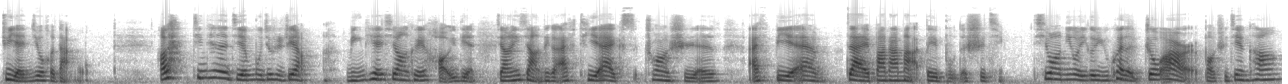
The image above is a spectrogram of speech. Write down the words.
去研究和打磨。好了，今天的节目就是这样，明天希望可以好一点，讲一讲那个 FTX 创始人 FBM 在巴拿马被捕的事情。希望你有一个愉快的周二，保持健康。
